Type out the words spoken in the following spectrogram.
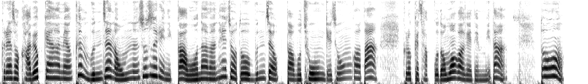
그래서 가볍게 하면 큰 문제는 없는 수술이니까 원하면 해줘도 문제 없다. 뭐 좋은 게 좋은 거다. 그렇게 자꾸 넘어가게 됩니다. 또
